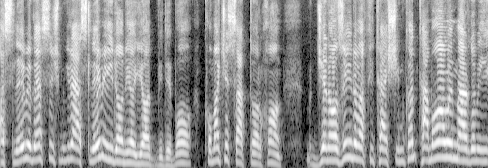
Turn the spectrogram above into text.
اسلحه به دستش می‌گیره اسلحه به ایرانیا یاد میده. با کمک ستارخان جنازه این رو وقتی تشییع میکن تمام مردم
